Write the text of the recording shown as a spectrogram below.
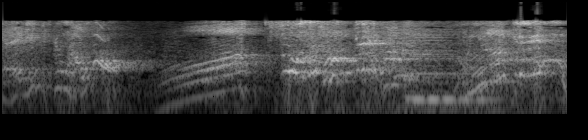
anh to to to! Phải 金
